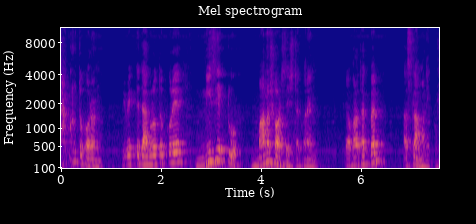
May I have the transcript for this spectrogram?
জাগ্রত করান, বিবেককে জাগ্রত করে নিজে একটু মানুষ হওয়ার চেষ্টা করেন। ভালো থাকবেন। আসসালামু আলাইকুম।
